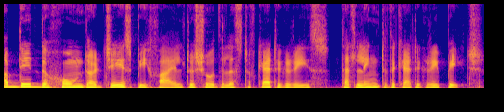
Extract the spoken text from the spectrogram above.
update the home.jsp file to show the list of categories that link to the category page.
